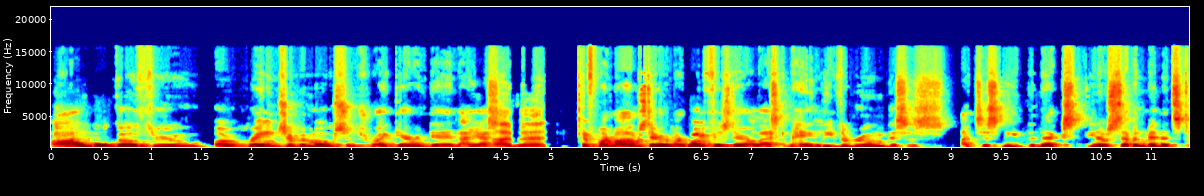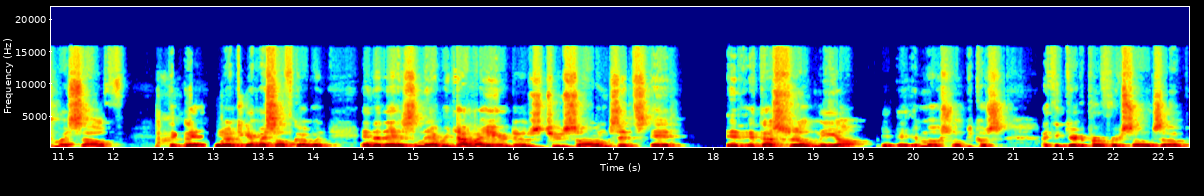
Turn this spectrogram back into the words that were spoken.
I will go through a range of emotions right there and then. I ask I bet. if my mom's there, my wife is there, I'll ask them, hey, leave the room. This is I just need the next, you know, seven minutes to myself to get, you know, to get myself going. And it is. And every time I hear those two songs, it's it it, it does fill me up emotional because I think they're the perfect songs of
